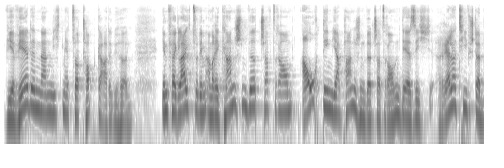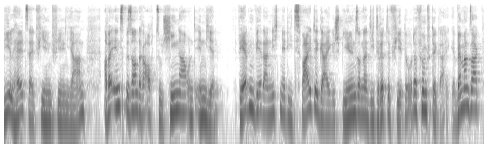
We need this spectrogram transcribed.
Wir werden dann nicht mehr zur Topgarde gehören. Im Vergleich zu dem amerikanischen Wirtschaftsraum, auch dem japanischen Wirtschaftsraum, der sich relativ stabil hält seit vielen, vielen Jahren, aber insbesondere auch zu China und Indien werden wir dann nicht mehr die zweite Geige spielen, sondern die dritte, vierte oder fünfte Geige. Wenn man sagt,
